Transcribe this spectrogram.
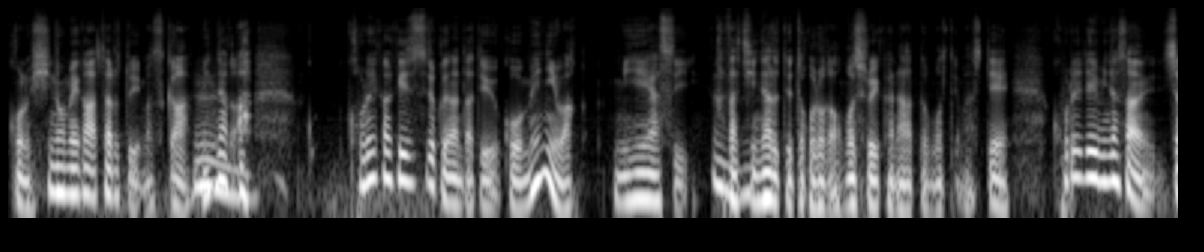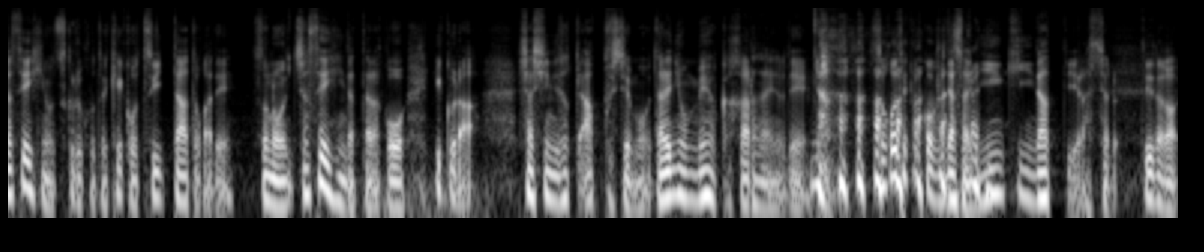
この日の目が当たるといいますかみんなが、うん、あこれが技術力なんだというこう目には見えやすい形になるというところが面白いかなと思ってまして、これで皆さん自社製品を作ることで結構ツイッターとかでその自社製品だったらこういくら写真で撮ってアップしても誰にも迷惑かからないので そこで結構皆さん人気になっていらっしゃるっていうのが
